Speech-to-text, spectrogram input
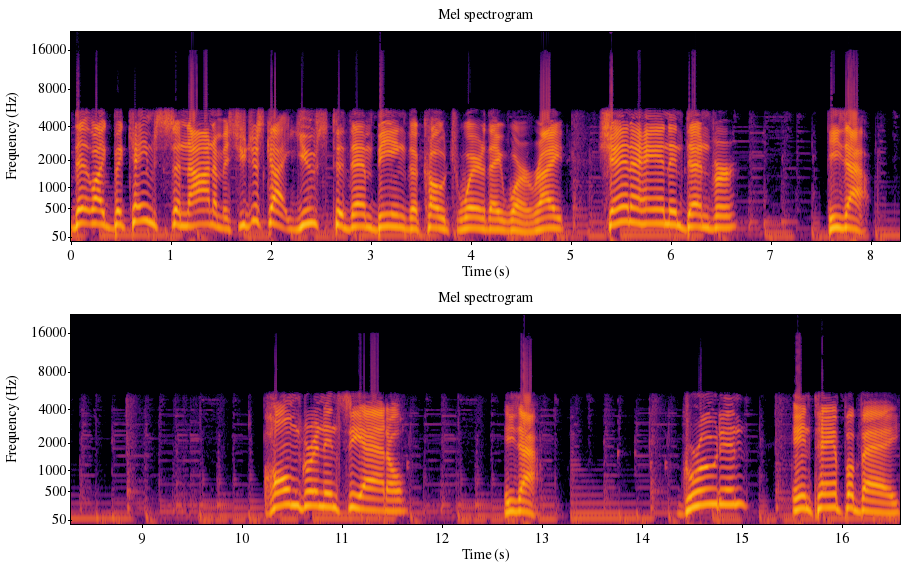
that, like, became synonymous. You just got used to them being the coach where they were, right? Shanahan in Denver, he's out. Holmgren in Seattle, he's out. Gruden in Tampa Bay,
